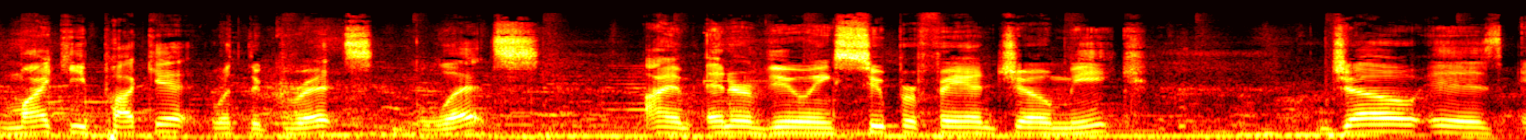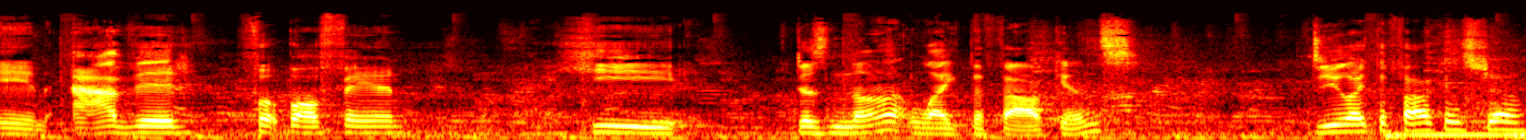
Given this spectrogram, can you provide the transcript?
Mikey Puckett with the Grits Blitz. I am interviewing superfan Joe Meek. Joe is an avid football fan. He does not like the Falcons. Do you like the Falcons, Joe?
